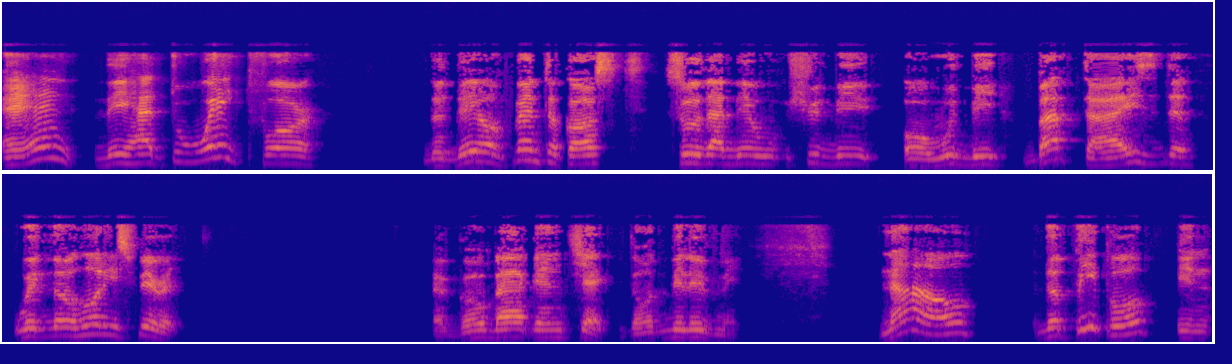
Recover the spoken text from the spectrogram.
and they had to wait for the day of Pentecost so that they should be or would be baptized with the Holy Spirit. Uh, go back and check. Don't believe me. Now, the people in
